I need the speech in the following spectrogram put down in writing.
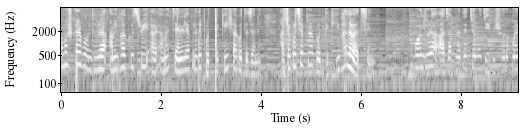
নমস্কার বন্ধুরা, আমি ভাগ্যশ্রী আর আমার চ্যানেলে আপনাদের প্রত্যেককেই স্বাগত জানাই। আশা করছি আপনারা প্রত্যেকেই ভালো আছেন। বন্ধুরা, আজ আপনাদের জন্য যে বিষয়ের উপরে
